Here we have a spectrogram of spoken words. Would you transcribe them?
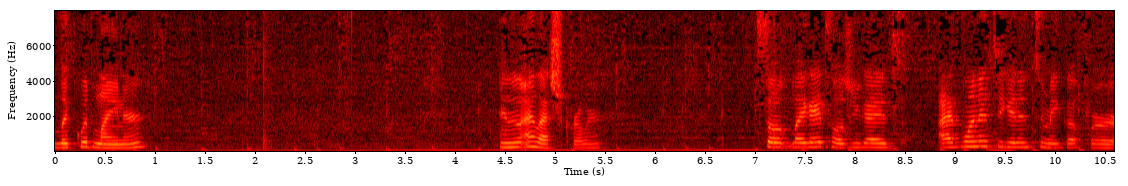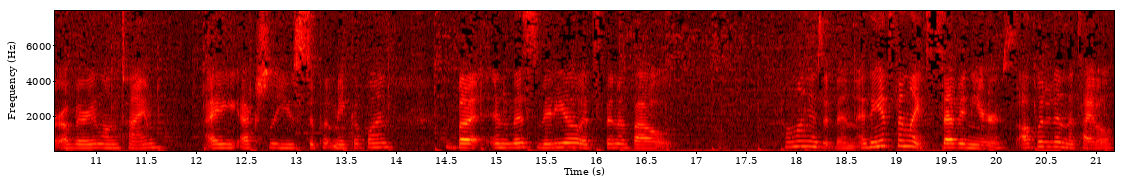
liquid liner, and an eyelash curler. So like I told you guys, I've wanted to get into makeup for a very long time. I actually used to put makeup on, but in this video it's been about, how long has it been? I think it's been like seven years. I'll put it in the title.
